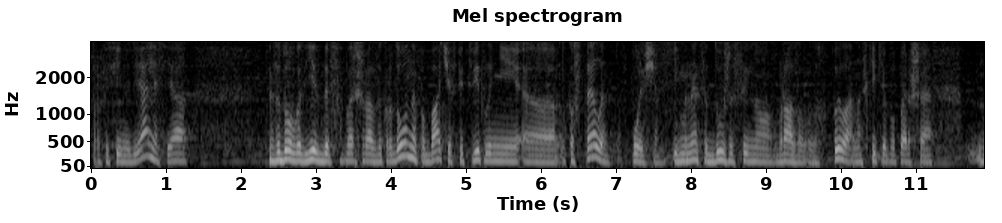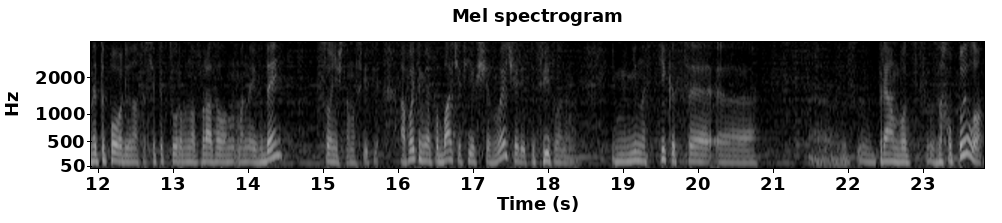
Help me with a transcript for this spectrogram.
професійну діяльність, я Незадовго з'їздив перший раз за кордон, побачив підсвітлені е, костели в Польщі, і мене це дуже сильно вразило, захопило. Наскільки, по-перше, нетипова для нас архітектура, вона вразила мене і вдень в сонячному світлі, а потім я побачив їх ще ввечері підсвітленими. І мені настільки це е, е, прям от захопило,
